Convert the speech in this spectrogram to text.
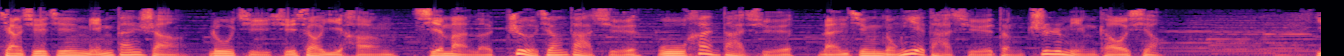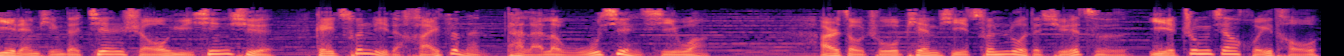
奖学金名单上录取学校一行写满了浙江大学、武汉大学、南京农业大学等知名高校。叶连平的坚守与心血。给村里的孩子们带来了无限希望，而走出偏僻村落的学子也终将回头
